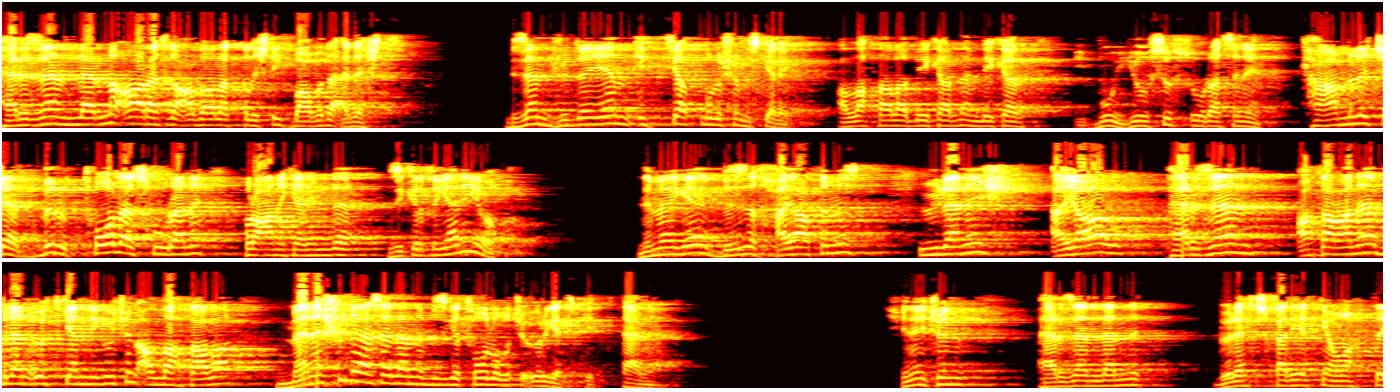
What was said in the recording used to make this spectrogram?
farzandlarni orasida adolat qilishlik bobida adashdi. Biz ham judayam ehtiyot bo'lishimiz kerak. Alloh taolo bekordan bekor. Bu yusuf surasini kamilicha bir to'la surani qur'oni karimda zikr qilgani yo'q. Nimaga? Bizni hayotimiz uylanish ayol farzand ota ona bilan o'tganligi uchun alloh taolo mana shu narsalarni bizga to'lig'icha o'rgatib ketdi. Ta'lim. Shuning uchun farzandlarni bo'lak chiqarayotgan vaqtda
